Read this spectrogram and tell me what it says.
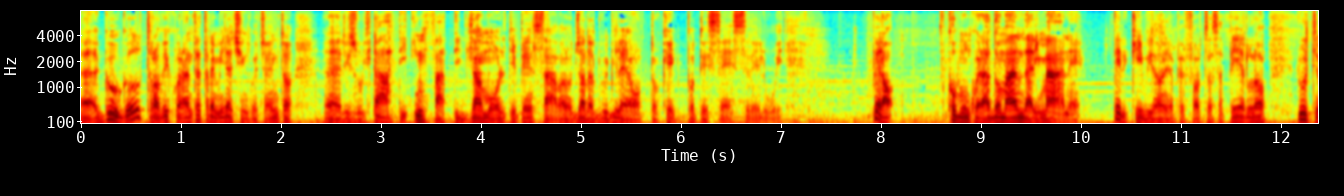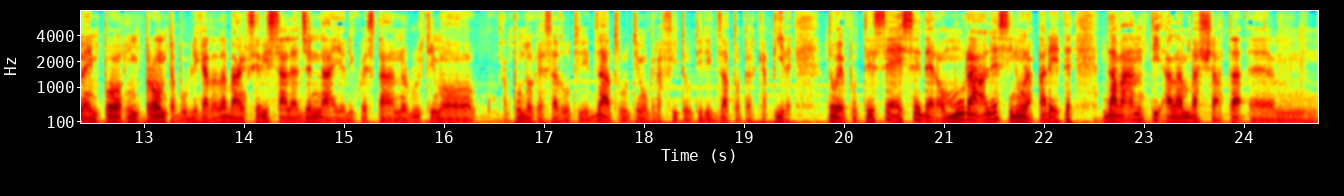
eh, Google trovi 43.500 eh, risultati. Infatti già molti pensavano, già dal 2008, che potesse essere lui. Però comunque la domanda rimane. Perché bisogna per forza saperlo? L'ultima impronta pubblicata da Banksy risale a gennaio di quest'anno, l'ultimo appunto che è stato utilizzato, l'ultimo graffito utilizzato per capire dove potesse essere ed era un murales in una parete davanti all'ambasciata ehm,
